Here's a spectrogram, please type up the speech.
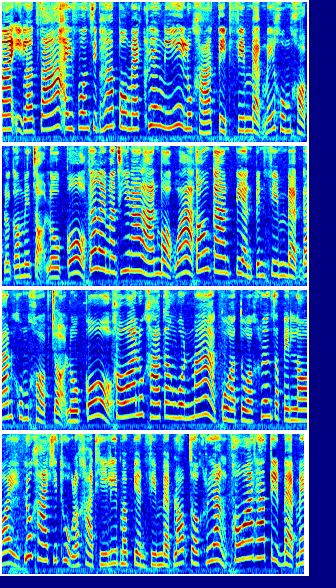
มาอีกแล้วจ้า iPhone 15 Pro Max เครื่องนี้ลูกค้าติดฟิล์มแบบไม่คุมขอบแล้วก็ไม่เจาะโลโก้ ก็เลยมาที่หน้าร้านบอกว่าต้องการเปลี่ยนเป็นฟิล์มแบบด้านคุมขอบเจาะโลโก้ เพราะว่าลูกค้ากังวลมากกลัวตัวเครื่องจะเป็นรอย ลูกค้าคิดถูกแล้วค่ะที่รีบมาเปลี่ยนฟิล์มแบบรอบตัวเครื่อง เพราะว่าถ้าติดแบบไม่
